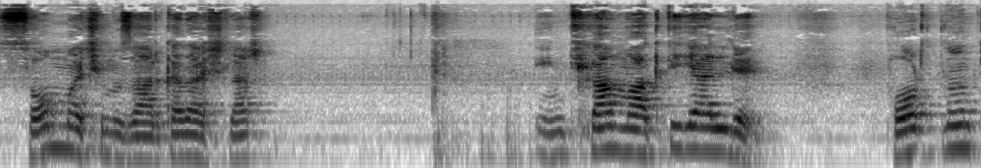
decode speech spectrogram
Son maçımız arkadaşlar. İntikam vakti geldi. Portland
